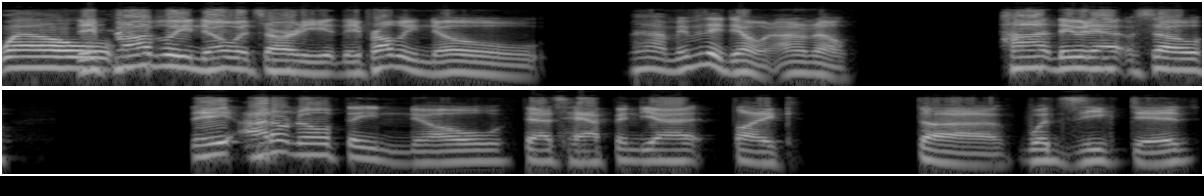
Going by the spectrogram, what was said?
Well, they probably know it's already they probably know uh, maybe they don't. I don't know. Huh, they would have so they I don't know if they know that's happened yet. Like the what Zeke did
